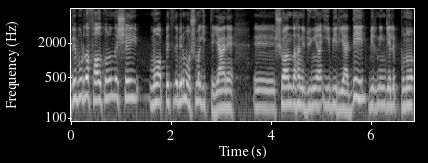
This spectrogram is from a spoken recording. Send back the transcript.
Ve burada Falcon'un da şey muhabbeti de benim hoşuma gitti. Yani e, şu anda hani dünya iyi bir yer değil. Birinin gelip bunu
